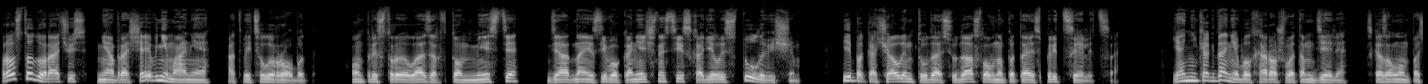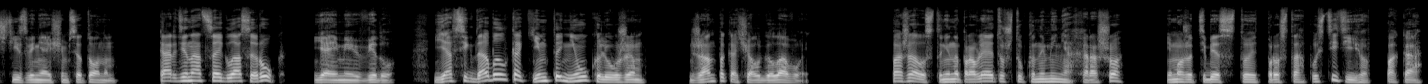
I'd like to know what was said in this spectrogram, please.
«Просто дурачусь, не обращай внимания», — ответил робот. Он пристроил лазер в том месте, где одна из его конечностей сходилась с туловищем, и покачал им туда-сюда, словно пытаясь прицелиться. «Я никогда не был хорош в этом деле», — сказал он почти извиняющимся тоном. «Координация глаз и рук, я имею в виду. Я всегда был каким-то неуклюжим». Джан покачал головой. «Пожалуйста, не направляй эту штуку на меня, хорошо? И, может, тебе стоит просто опустить ее пока?»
